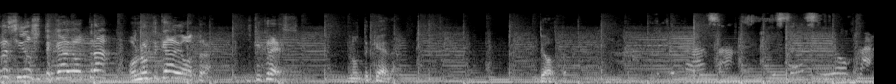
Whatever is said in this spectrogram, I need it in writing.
decido si te queda de otra o no te queda de otra. ¿Y qué crees? No te queda de otra. ¿Qué pasa? Estás loca.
